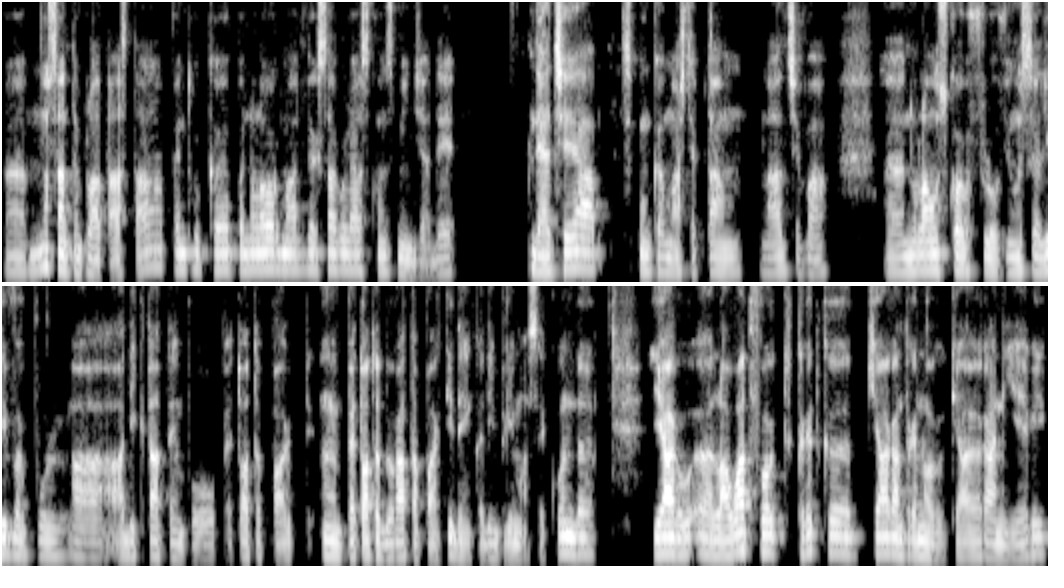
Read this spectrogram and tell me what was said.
Uh, nu s-a întâmplat asta pentru că până la urmă adversarul a ascuns mingea. De, de aceea spun că mă așteptam la altceva uh, nu la un scor fluviu, însă Liverpool a, a dictat tempo pe toată, part, pe toată durata partidei, încă din prima secundă. Iar uh, la Watford, cred că chiar antrenorul, chiar Ranieri,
